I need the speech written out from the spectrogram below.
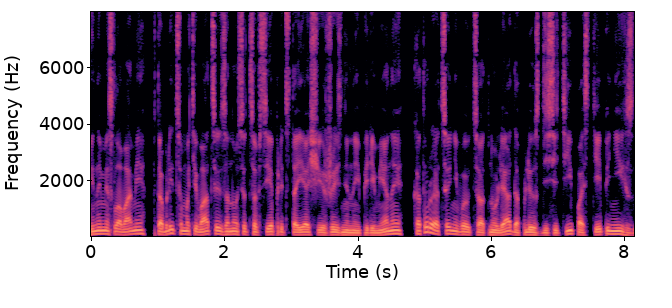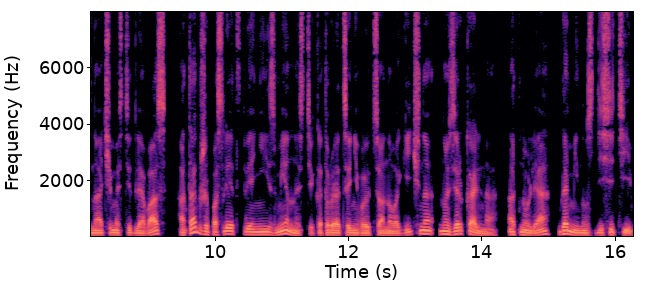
Иными словами, в таблицу мотивации заносятся все предстоящие жизненные перемены, которые оцениваются от нуля до плюс 10 по степени их значимости для вас, а также последствия неизменности, которые оцениваются аналогично, но зеркально, от нуля до минус 10.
